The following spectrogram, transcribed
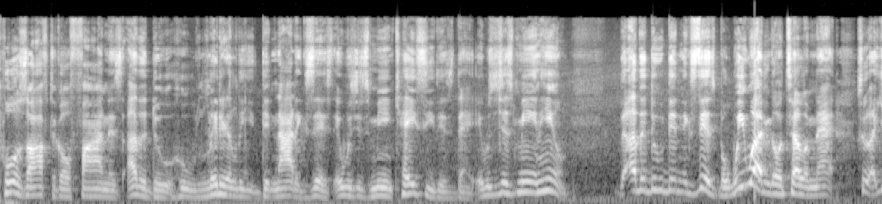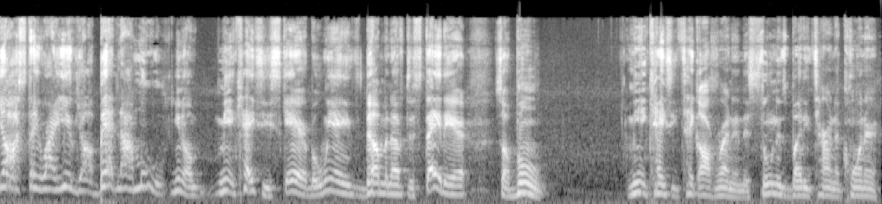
pulls off to go find this other dude who literally did not exist. It was just me and Casey this day. It was just me and him. The other dude didn't exist, but we wasn't gonna tell him that. So like, y'all stay right here. Y'all bet not move. You know, me and Casey scared, but we ain't dumb enough to stay there. So boom, me and Casey take off running. As soon as Buddy turned the corner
